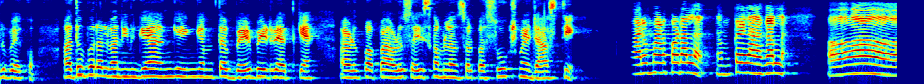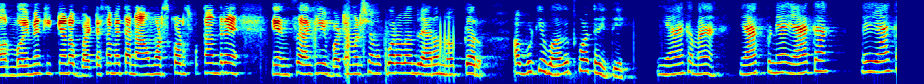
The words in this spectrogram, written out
ಇರಬೇಕು. ಅದು ಬರಲ್ವಾ ನಿನಗೆ? ಹಂಗೆ ಹಿಂಗೆ ಅಂತ ಬೇಬೇಡ್ರಿ ಅದಕ್ಕೆ ಅವಳು ಪಾಪ ಅವಳು ಸಹಿಸ್ಕೊಂಬಲ್ಲ ಒಂದು ಸ್ವಲ್ಪ ಸೂಕ್ಷ್ಮ ಜಾಸ್ತಿ. ಯಾರು ಮಾಡ್ಕೊಡಲ್ಲ ನಮ್ಮ ಕೈಲಾಗಲ್ಲ ಅವ್ರ ಮೈ ಕಿತ್ಕೊಂಡು ಬಟ್ಟೆ ಸಮೇತ ನಾವು ಮಡ್ಸ್ಕೊಡ್ಸ್ಬೇಕಂದ್ರೆ ಎನ್ಸಾಗಿ ಬಟ್ಟೆ ಮಡ್ಸ್ಕೊಳಕ್ ಬರಲ್ಲ ಅಂದ್ರೆ ಯಾರೋ ನಕ್ಕರು ಆ ಬುಕ್ಕಿ ಒಗದ್ ಕೊಟ್ಟೈತಿ ಯಾಕಮ್ಮ? ಯಾಕೆ ಪುಣ್ಯ? ಯಾಕ? ಏ, ಯಾಕ?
